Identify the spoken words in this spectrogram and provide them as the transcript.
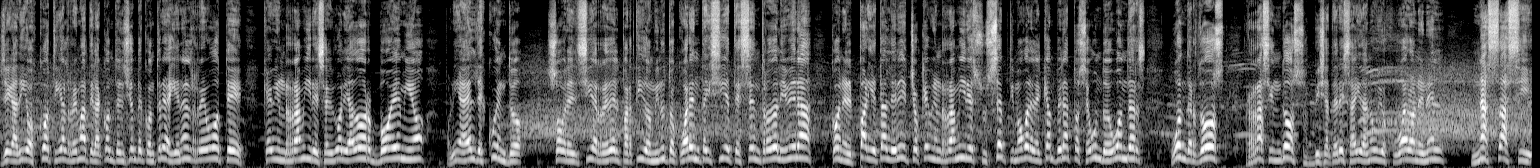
Llega Diego Scotti el remate, la contención de Contreras y en el rebote Kevin Ramírez, el goleador bohemio, ponía el descuento sobre el cierre del partido. Minuto 47, centro de Olivera con el parietal derecho. Kevin Ramírez, su séptimo gol en el campeonato, segundo de Wonders. Wonders 2, Racing 2, Villa Teresa y Danubio jugaron en el Nasasi,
